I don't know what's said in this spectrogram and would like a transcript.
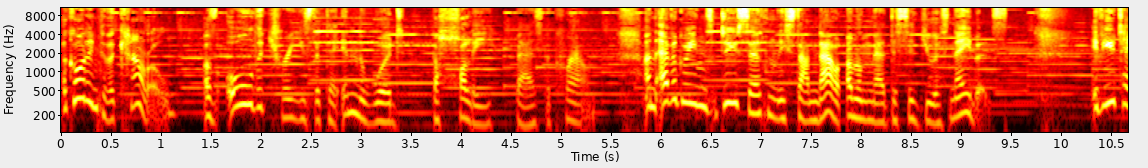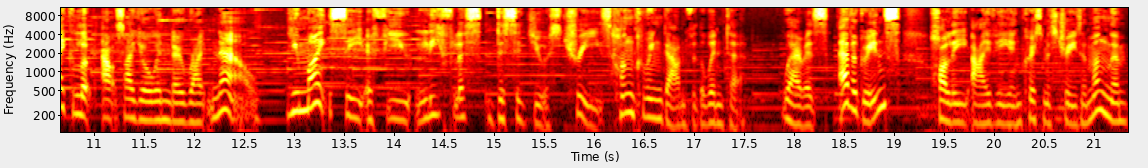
According to the carol, of all the trees that are in the wood, the holly bears the crown. And evergreens do certainly stand out among their deciduous neighbours. If you take a look outside your window right now, you might see a few leafless deciduous trees hunkering down for the winter. Whereas evergreens, holly, ivy, and Christmas trees among them,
